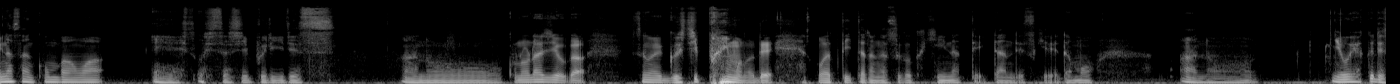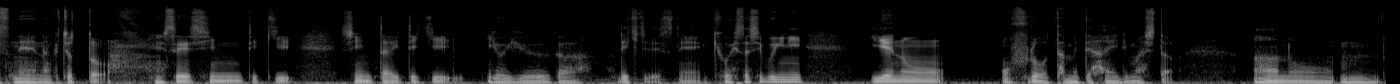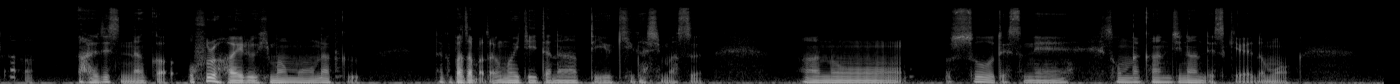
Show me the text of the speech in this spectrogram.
皆さんこんばんは、えー、お久しぶりです。あのー、このラジオがすごい愚痴っぽいもので 終わっていたのがすごく気になっていたんですけれどもあのー、ようやくですねなんかちょっと精神的身体的余裕ができてですね今日久しぶりに家のお風呂を溜めて入りました。あのうん。あれですねなんかお風呂入る暇もなくなんかバタバタ動いていたなっていう気がします。あのそうですね。そんな感じなんですけれども。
